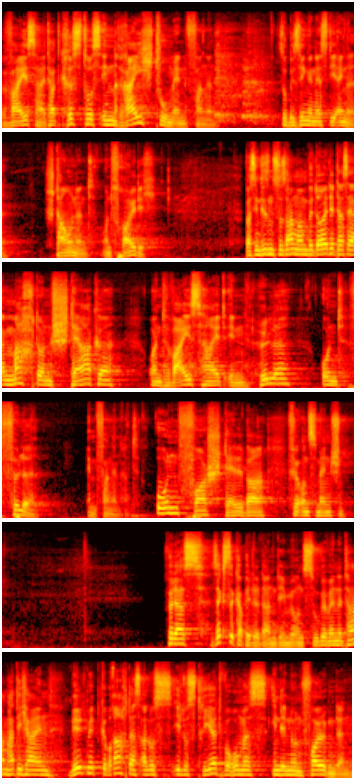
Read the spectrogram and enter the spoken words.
Weisheit, hat Christus in Reichtum empfangen. So besingen es die Engel, staunend und freudig. Was in diesem Zusammenhang bedeutet, dass er Macht und Stärke und Weisheit in Hülle und Fülle empfangen hat. Unvorstellbar für uns Menschen. Für das sechste Kapitel dann, dem wir uns zugewendet haben, hatte ich ein Bild mitgebracht, das illustriert, worum es in den nun folgenden,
